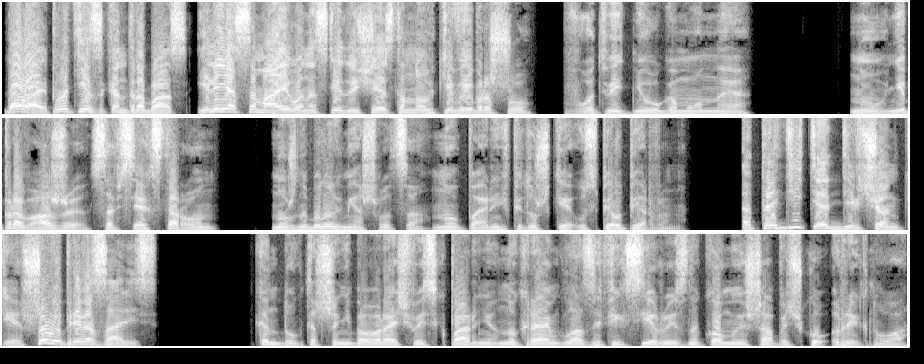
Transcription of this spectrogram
Давай, плати за контрабас, или я сама его на следующей остановке выброшу». «Вот ведь неугомонная». «Ну, не права же, со всех сторон». Нужно было вмешиваться, но парень в петушке успел первым. «Отойдите от девчонки! Что вы привязались?» Кондукторша, не поворачиваясь к парню, но краем глаза фиксируя знакомую шапочку, рыкнула.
